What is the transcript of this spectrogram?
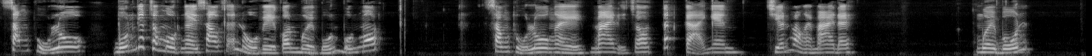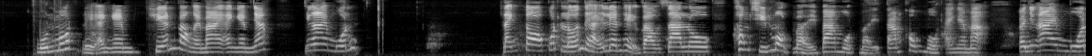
xong thủ lô 4 ghép cho một ngày sau sẽ nổ về con 1441. xong thủ lô ngày mai để cho tất cả anh em chiến vào ngày mai đây. 14 41 để anh em chiến vào ngày mai anh em nhé những ai muốn đánh to quất lớn thì hãy liên hệ vào Zalo 0917317801 anh em ạ. Và những ai muốn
